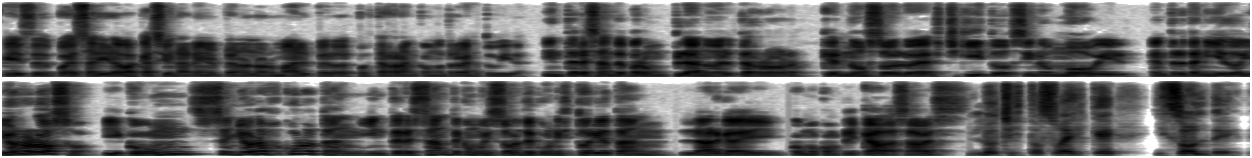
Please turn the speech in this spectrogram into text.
Ok, se puede salir a vacacionar en el plano normal, pero después te arrancan otra vez a tu vida. Interesante para un plano del terror que no solo es chiquito, sino móvil, entretenido y horroroso. Y con un señor oscuro tan interesante como Isolde, con una historia tan larga y como complicada, ¿sabes? Lo chistoso es que Isolde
